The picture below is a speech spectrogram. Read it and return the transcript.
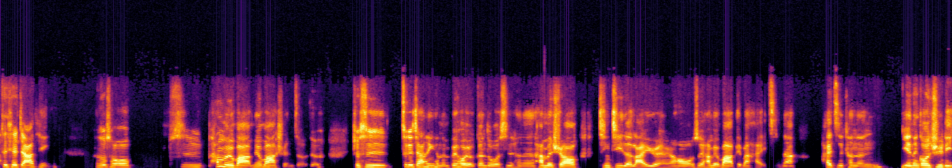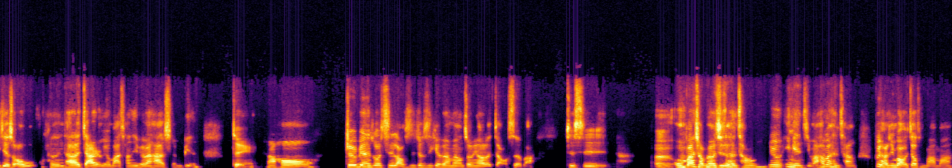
这些家庭很多时候是他们有办法没有办法选择的，就是这个家庭可能背后有更多的是可能他们需要经济的来源，然后所以他没有办法陪伴孩子，那。孩子可能也能够去理解说，哦，可能他的家人没有办法长期陪伴他的身边，对，然后就会变成说，其实老师就是一个非常非常重要的角色吧。就是，嗯，我们班小朋友其实很常，因为一年级嘛，他们很常不小心把我叫成妈妈，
